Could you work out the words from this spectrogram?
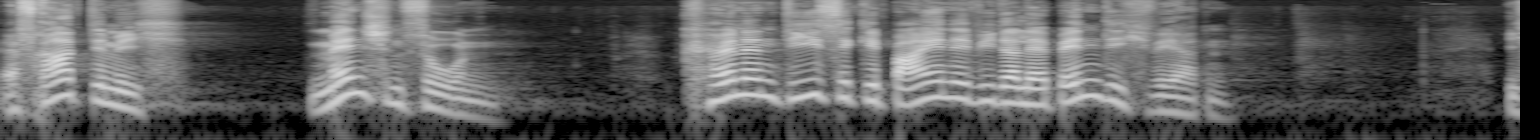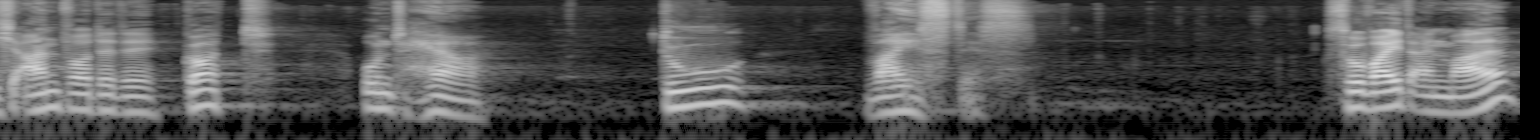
Er fragte mich, Menschensohn, können diese Gebeine wieder lebendig werden? Ich antwortete, Gott und Herr, du weißt es. Soweit einmal.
